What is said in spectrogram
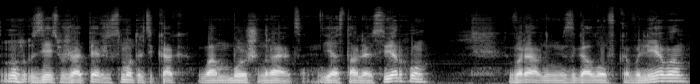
Ну, здесь уже опять же смотрите, как вам больше нравится. Я оставляю сверху. Выравнивание заголовка влево.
